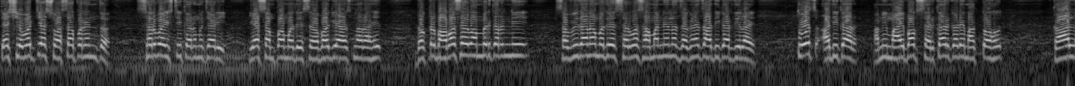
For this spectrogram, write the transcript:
त्या शेवटच्या श्वासापर्यंत सर्व एस टी कर्मचारी या संपामध्ये सहभागी असणार आहेत. डॉक्टर बाबासाहेब आंबेडकरांनी संविधानामध्ये सर्वसामान्यांना जगण्याचा अधिकार दिला आहे तोच अधिकार आम्ही मायबाप सरकारकडे मागतो आहोत. काल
